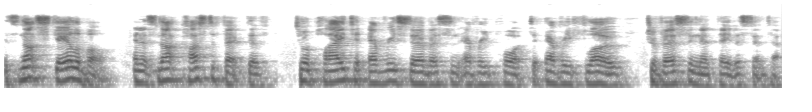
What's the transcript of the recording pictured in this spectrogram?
it's not scalable and it's not cost effective to apply to every service and every port, to every flow traversing that data center.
